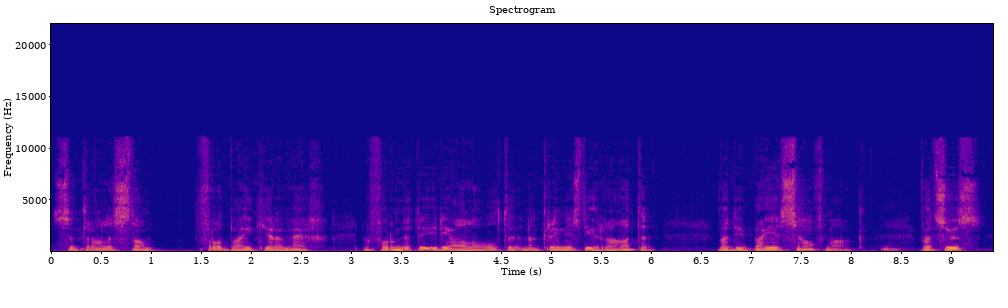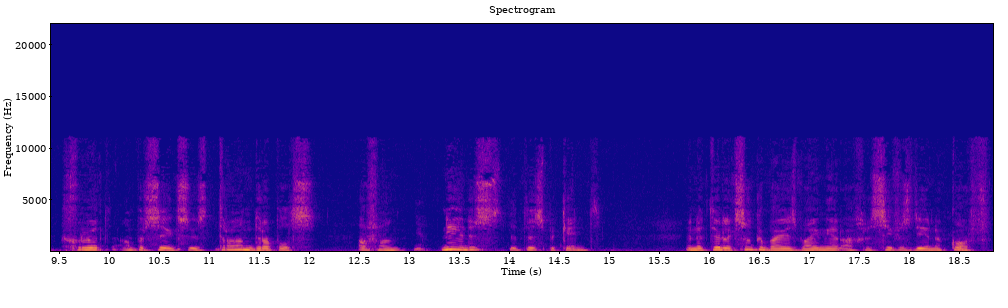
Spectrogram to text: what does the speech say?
sentrale stam vrot baie kere weg. Dan vorm dit 'n ideale holte en dan kry mens die rate wat die bye self maak. Wat soos groot amper sê ek soos traandruppels afhang. Ja. Nee, dis dit is bekend. En natuurlik sulke bye is baie meer aggressief as die in 'n korf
